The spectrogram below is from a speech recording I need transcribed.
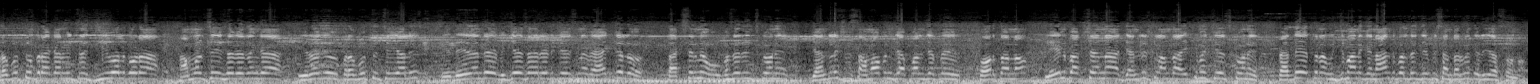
ప్రభుత్వం ప్రకారం ఇచ్చిన జీవోలు కూడా అమలు చేసే విధంగా ఈరోజు ప్రభుత్వం చేయాలి. ఇది ఏదంటే విజయసాయి రెడ్డి చేసిన వ్యాఖ్యలు తక్షణమే ఉపసరించుకొని జర్నలిస్టులు సమాపన చెప్పాలని చెప్పి కోరుతున్నాం. లేని పక్షాన జర్నలిస్టులు అందరూ ఐక్యమత్య చేసుకొని పెద్ద ఎత్తున ఉద్యమానికి నాంది పలుతని చెప్పి సందర్భంగా తెలియజేస్తున్నాం.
